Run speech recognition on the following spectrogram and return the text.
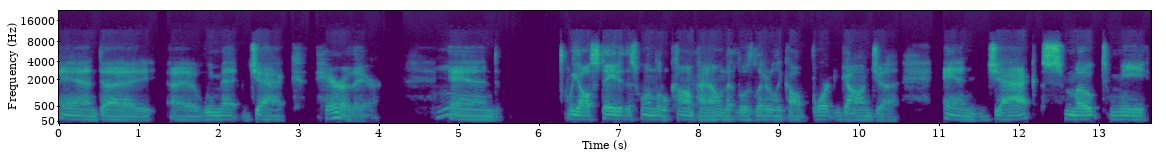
and uh, uh, we met Jack Herer there, Hmm. and we all stayed at this one little compound that was literally called Fort Ganja. And Jack smoked me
